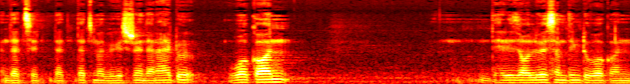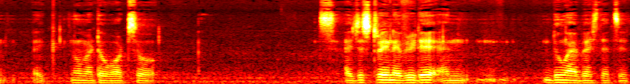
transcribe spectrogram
And that's it. That, that's my biggest strength. And I have to work on, there is always something to work on, like, no matter what. So, I just train every day and do my best. That's it.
